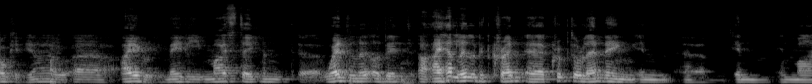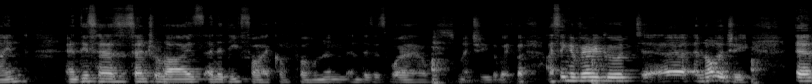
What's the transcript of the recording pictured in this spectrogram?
Okay, yeah, no, uh, I agree. Maybe my statement uh, went a little bit. Uh, I had a little bit uh, crypto lending in um, in in mind, and this has a centralized and a DeFi component, and this is why I was mentioning the way. But I think a very good uh, analogy. Uh,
